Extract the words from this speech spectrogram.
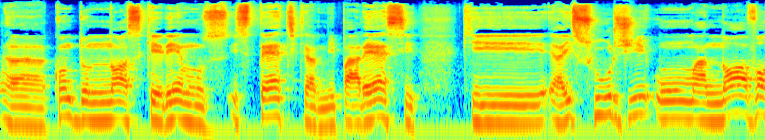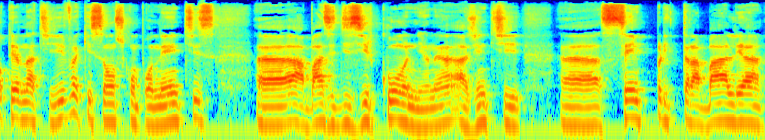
Uh, quando nós queremos estética, me parece que aí surge uma nova alternativa, que são os componentes uh, à base de zircônia. Né? A gente uh, sempre trabalha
